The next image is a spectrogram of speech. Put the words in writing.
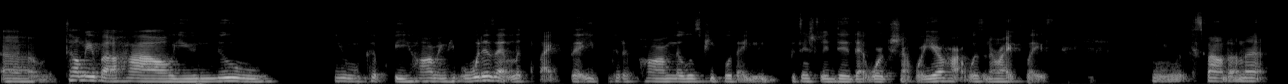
um tell me about how you knew you could be harming people. What does that look like that you could have harmed those people that you potentially did that workshop where your heart was in the right place? Can you expound on that?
